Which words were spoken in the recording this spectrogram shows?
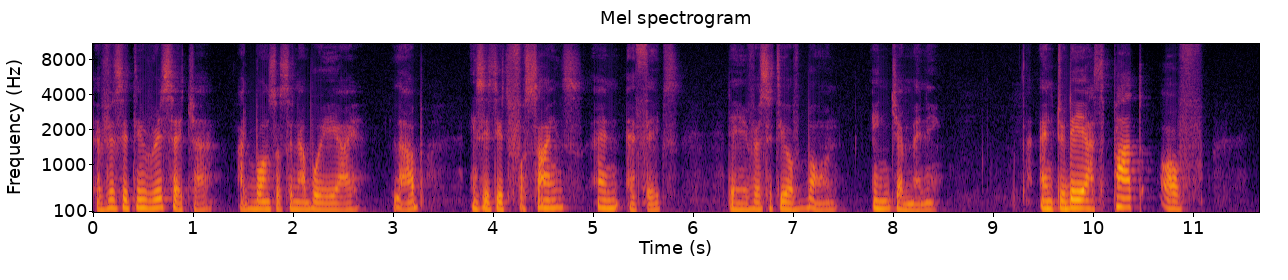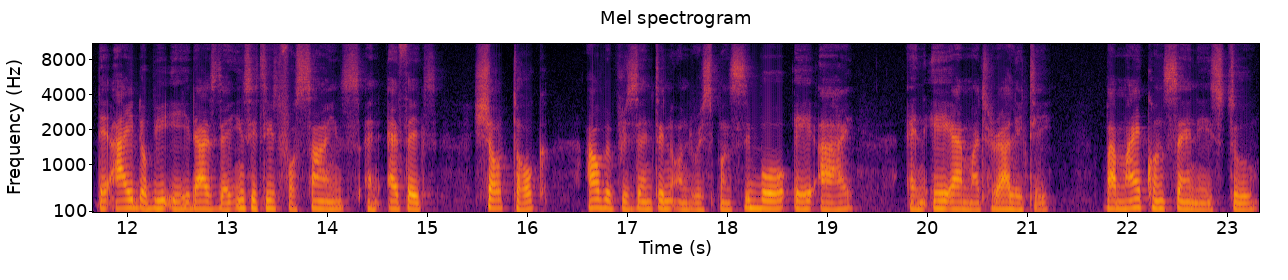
a visiting researcher at Bonn Sustainable AI Lab, Institute for Science and Ethics, the University of Bonn in Germany. And today, as part of the IWE, that's the Institute for Science and Ethics short talk, I'll be presenting on responsible AI and AI materiality. But my concern is to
